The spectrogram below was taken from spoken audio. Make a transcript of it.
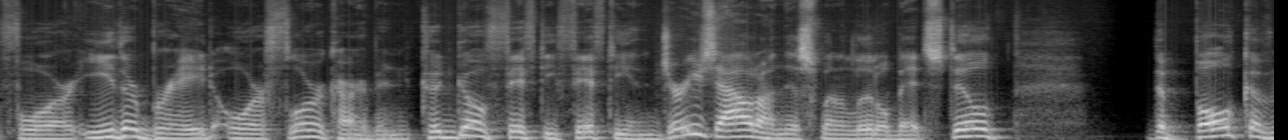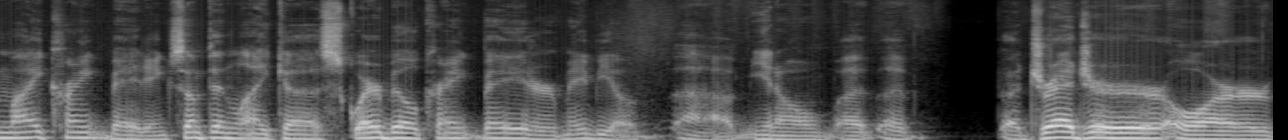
for either braid or fluorocarbon could go 50 50. And jury's out on this one a little bit. Still, the bulk of my crankbaiting, something like a square bill crankbait or maybe a, uh, you know, a, a, a, dredger or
